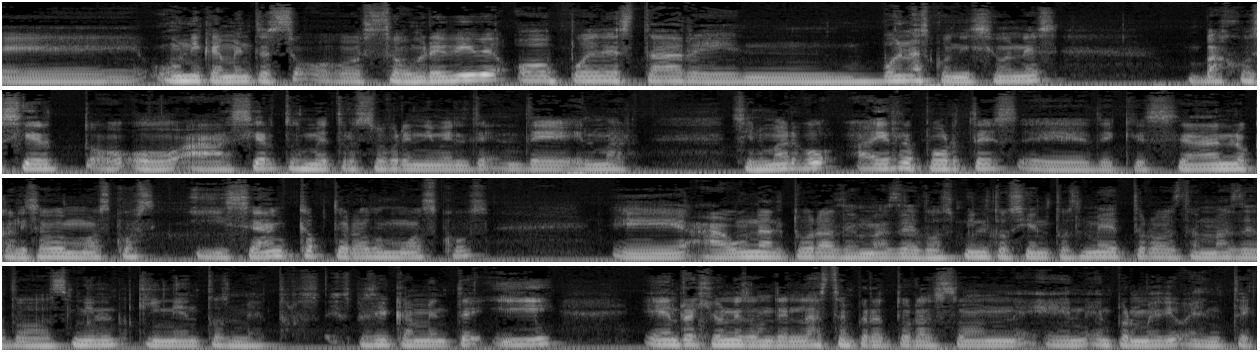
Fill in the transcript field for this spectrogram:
eh, únicamente sobrevive o puede estar en buenas condiciones bajo cierto o a ciertos metros sobre el nivel del mar. Sin embargo, hay reportes eh, de que se han localizado moscos y se han capturado moscos eh, a una altura de más de 2.200 metros, de más de 2.500 metros específicamente y en regiones donde las temperaturas son en, promedio entre,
